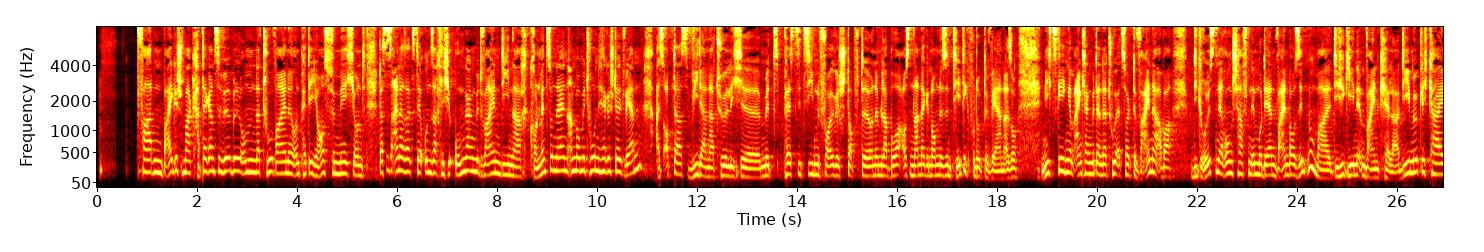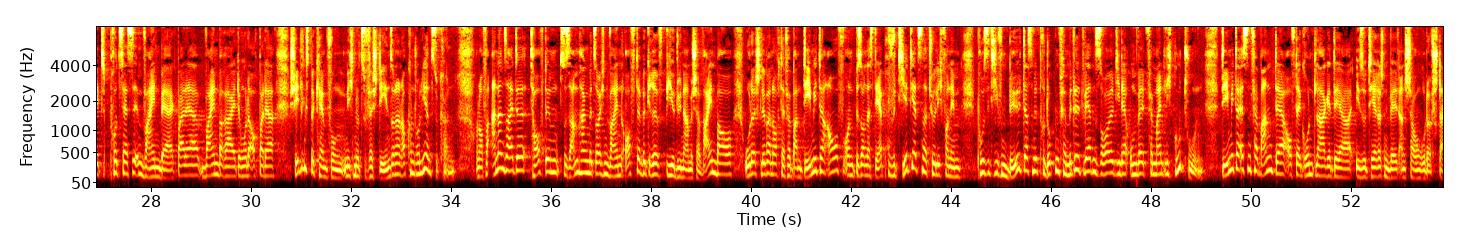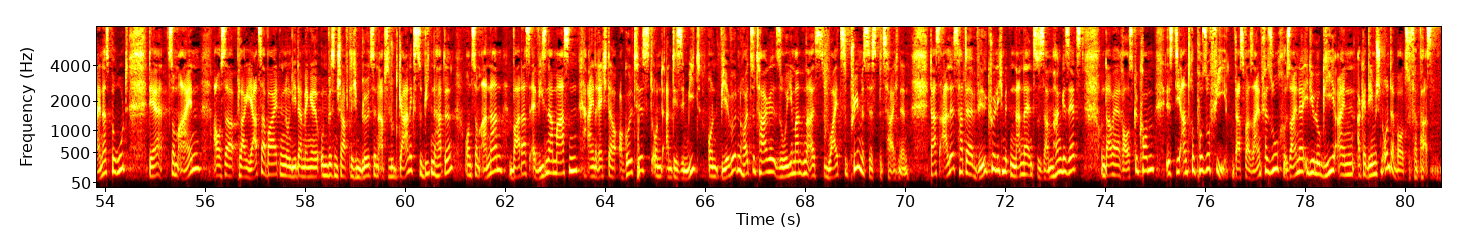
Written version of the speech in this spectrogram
faden Beigeschmack hat der ganze Wirbel um Naturweine und Petillons für mich und das ist einerseits der unsachliche Umgang mit Weinen, die nach konventionellen Anbaumethoden hergestellt werden, als ob das wieder natürliche, mit Pestiziden vollgestopfte und im Labor auseinandergenommene Synthetikprodukte wären. Also nichts gegen im Einklang mit der Natur erzeugte Weine, aber die größten Errungenschaften im modernen Weinbau sind nun mal die Hygiene im Weinkeller, die Möglichkeit, Prozesse im Weinberg, bei der Weinbereitung oder auch bei der Schädlingsbekämpfung nicht nur zu verstehen, sondern auch kontrollieren zu können. Und auf der anderen Seite taucht im Zusammenhang mit solchen Weinen oft der Begriff biodynamischer Weinbau oder schlimmer noch der Verband Demeter auf und besonders der profitiert jetzt natürlich von dem positiven Bild, das mit Produkten vermittelt werden soll, die der Umwelt vermeintlich gut tun. Demeter ist ein Verband, der auf der Grundlage der esoterischen Weltanschauung Rudolf Steiners beruht, der zum einen außer Plagiatsarbeiten und jeder Menge unwissenschaftlichen Blödsinn absolut gar nichts zu bieten hatte und zum anderen war das erwiesenermaßen ein rechter Okkultist und Antisemit und wir würden heutzutage so jemanden als White Supremacist bezeichnen. Das alles hat er willkürlich miteinander in Zusammenhang gesetzt und dabei herausgekommen ist die Anthroposophie. Das war sein Versuch, seiner Ideologie einen akademischen Unterbau zu verpassen.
